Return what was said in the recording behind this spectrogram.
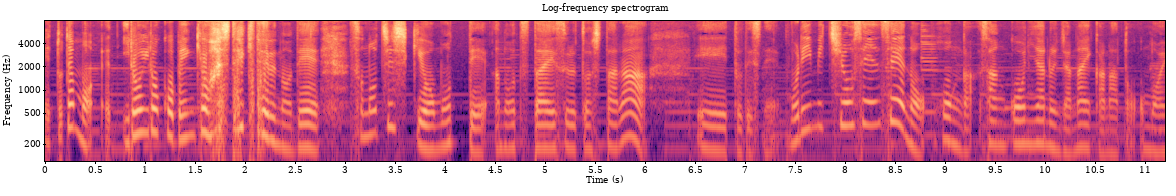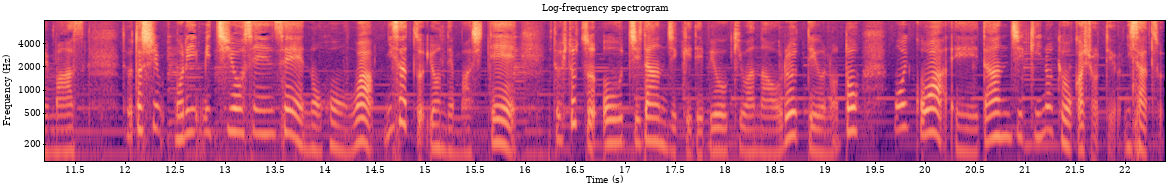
えっと、でも、いろいろこう勉強はしてきてるので、その知識を持ってあのお伝えするとしたら、えっ、とですね、森道夫先生の本が参考になるんじゃないかなと思います。で私、森道夫先生の本は2冊読んでまして、えっと、1つ、おうち断食で病気は治るっていうのと、もう1個は、えー、断食の教科書っていう2冊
